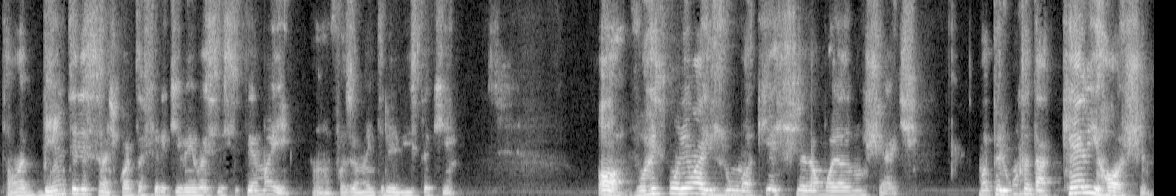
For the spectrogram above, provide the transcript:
Então é bem interessante. Quarta-feira que vem vai ser esse tema aí. Vamos fazer uma entrevista aqui. Ó, vou responder mais uma aqui, a gente já dá uma olhada no chat uma pergunta da Kelly Rocha.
